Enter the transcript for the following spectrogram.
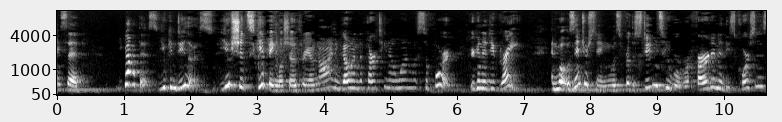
And said, you got this, you can do this. You should skip English 0309 and go into 1301 with support. You're gonna do great. And what was interesting was for the students who were referred into these courses,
